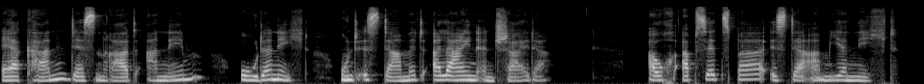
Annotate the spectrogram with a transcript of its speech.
Er kann dessen Rat annehmen oder nicht und ist damit Alleinentscheider. Auch absetzbar ist der Amir nicht.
